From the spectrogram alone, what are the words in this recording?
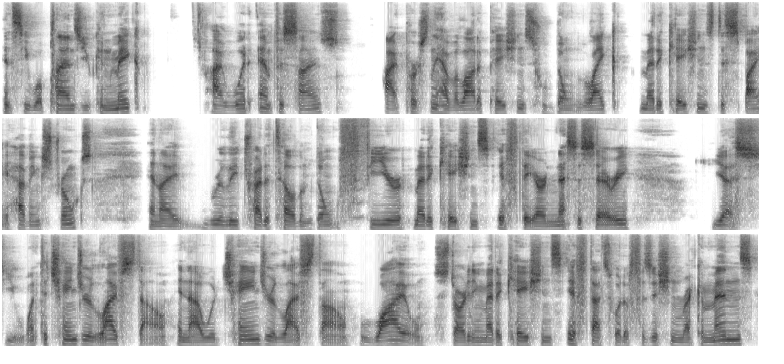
and see what plans you can make. I would emphasize I personally have a lot of patients who don't like medications despite having strokes. And I really try to tell them don't fear medications if they are necessary. Yes, you want to change your lifestyle, and I would change your lifestyle while starting medications if that's what a physician recommends.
